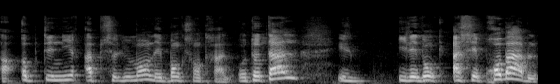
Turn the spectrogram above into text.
à obtenir absolument les banques centrales. Au total, il est donc assez probable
